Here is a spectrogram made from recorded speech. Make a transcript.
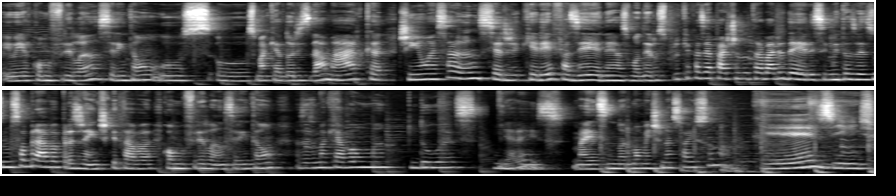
eu ia como freelancer então os, os maquiadores da marca tinham essa ânsia de querer fazer né, as modelos porque fazia parte do trabalho deles e muitas vezes não sobrava pra gente que tava como freelancer. Então, às vezes eu maquiava uma, duas e era isso. Mas normalmente não é só isso, não. É, gente,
